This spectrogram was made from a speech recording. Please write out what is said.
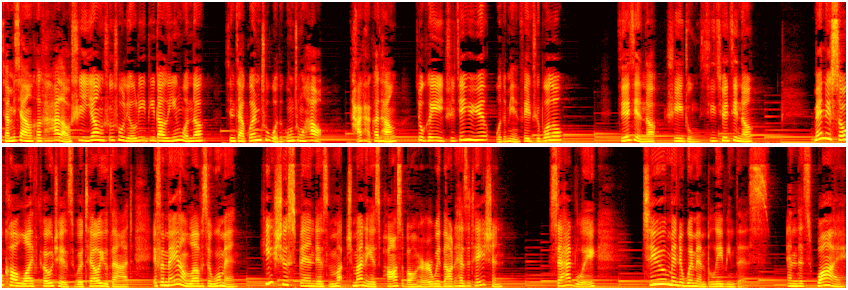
想不想和卡卡老师一样说出流利地道的英文呢？现在关注我的公众号“卡卡课堂”。就可以直接预约我的免费直播喽。节俭呢是一种稀缺技能。Many so-called life coaches will tell you that if a man loves a woman, he should spend as much money as possible on her without hesitation. Sadly, too many women believe in this, and that's why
